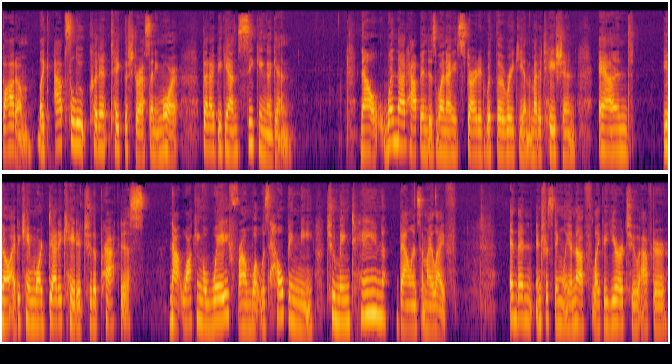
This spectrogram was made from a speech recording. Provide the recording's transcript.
bottom, like absolute couldn't take the stress anymore, that I began seeking again. Now, when that happened is when I started with the Reiki and the meditation, and you know, I became more dedicated to the practice, not walking away from what was helping me to maintain balance in my life. And then, interestingly enough, like a year or two after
